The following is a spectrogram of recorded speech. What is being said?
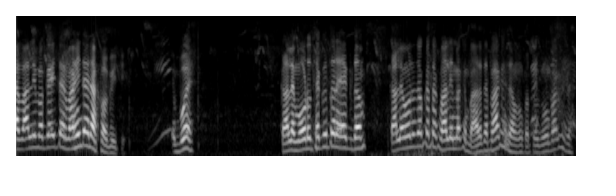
આ વાલીમાં ગઈ ત્યારે વાહિંદા નાખવા ગઈ હતી. બોય કાલે મોડું થયું હતું ને એકદમ. કાલે મને તો કહેતો કે વાલીમાં કે ભારતે ભાગે છે, હું કહેતો હું ભાગી જા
